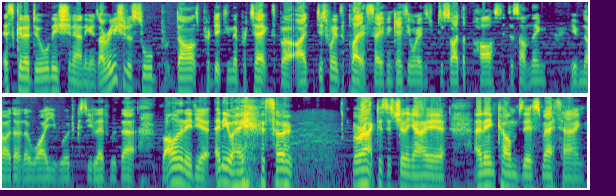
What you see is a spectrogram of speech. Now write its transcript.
It's going to do all these shenanigans. I really should have saw Dance predicting the Protect, but I just wanted to play it safe in case he wanted to decide to pass it to something. Even though I don't know why you would, because you led with that. But I'm an idiot. Anyway, so Maractus is chilling out here, and in comes this Metang.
